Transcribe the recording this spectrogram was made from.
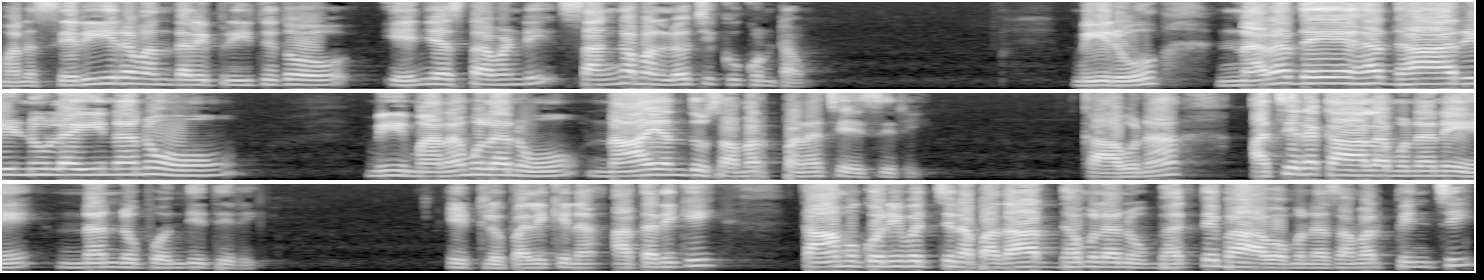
మన శరీరం అందలి ప్రీతితో ఏం చేస్తామండి? సంగమంలో చిక్కుకుంటాం. మీరు నరదేహధారిణులైనను మీ మనములను నాయందు సమర్పణ చేసిరి. కావున అచిరకాలముననే నన్ను పొందితిరి. ఇట్లు పలికిన అతనికి తాము కొనివచ్చిన పదార్థములను భక్తిభావమున సమర్పించి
